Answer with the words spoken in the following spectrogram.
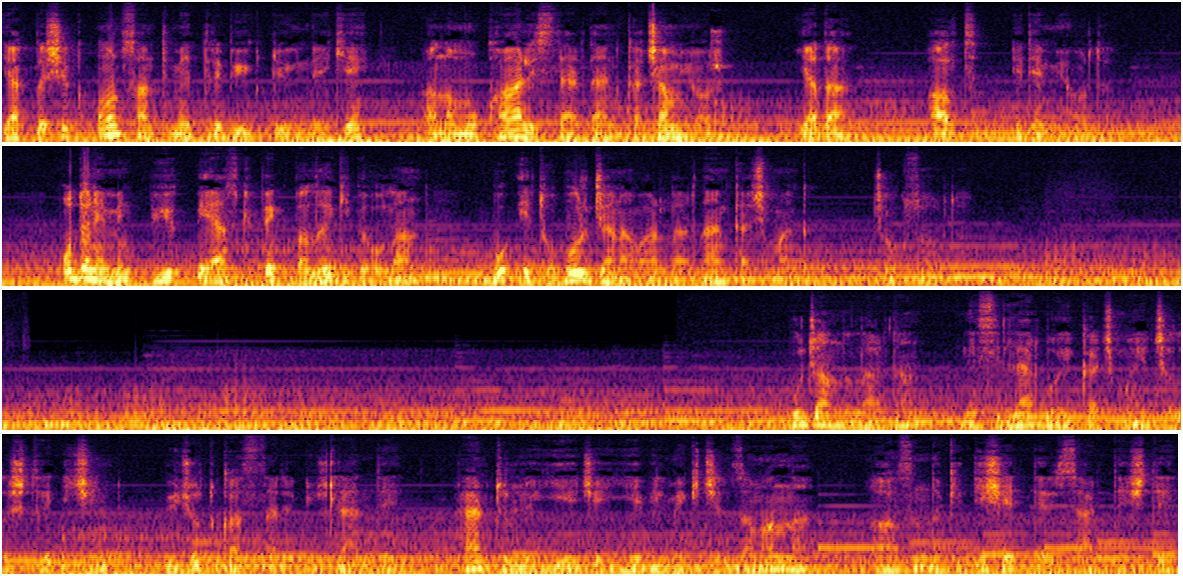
yaklaşık 10 santimetre büyüklüğündeki anomokalislerden kaçamıyor ya da alt edemiyordu. O dönemin büyük beyaz köpek balığı gibi olan bu etobur canavarlardan kaçmak çok zordu. Bu canlılardan nesiller boyu kaçmaya çalıştığı için vücut kasları güçlendi, her türlü yiyeceği yiyebilmek için zamanla ağzındaki diş etleri sertleşti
